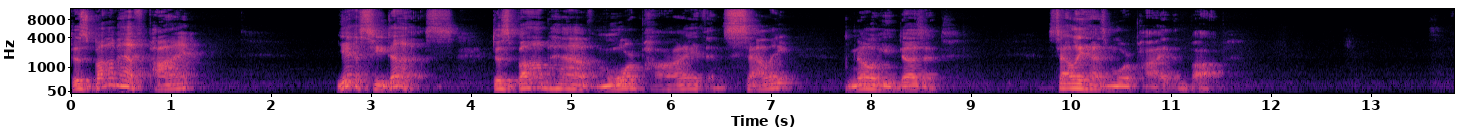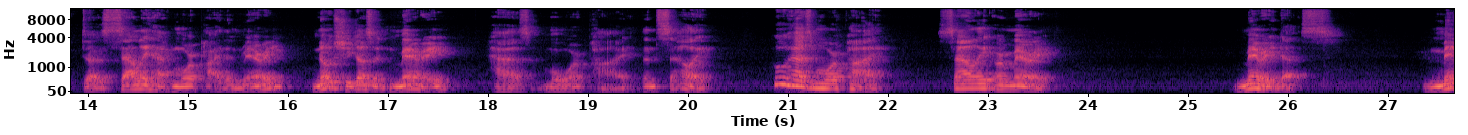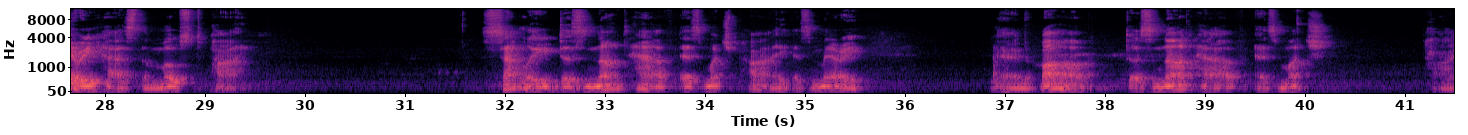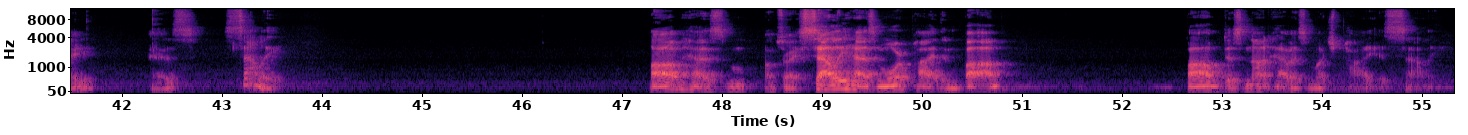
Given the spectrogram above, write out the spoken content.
Does Bob have pie? Yes, he does. Does Bob have more pie than Sally? No, he doesn't. Sally has more pie than Bob. Does Sally have more pie than Mary? No, she doesn't. Mary has more pie than Sally. Who has more pie, Sally or Mary? Mary does. Mary has the most pie. Sally does not have as much pie as Mary. And Bob does not have as much pie as Sally. Bob has, I'm sorry, Sally has more pie than Bob. Bob does not have as much pie as Sally.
